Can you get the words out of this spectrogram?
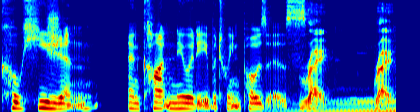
cohesion and continuity between poses. Right. Right.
